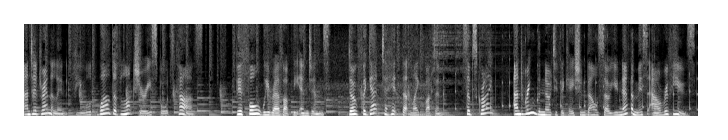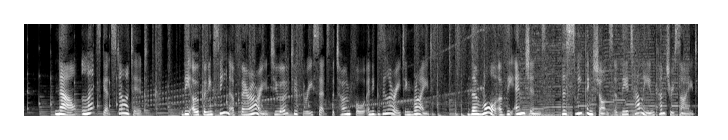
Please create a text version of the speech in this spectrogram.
and adrenaline fueled world of luxury sports cars. Before we rev up the engines, don't forget to hit that like button, subscribe, and ring the notification bell so you never miss our reviews. Now, let's get started. The opening scene of Ferrari 2023 sets the tone for an exhilarating ride. The roar of the engines, the sweeping shots of the Italian countryside,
